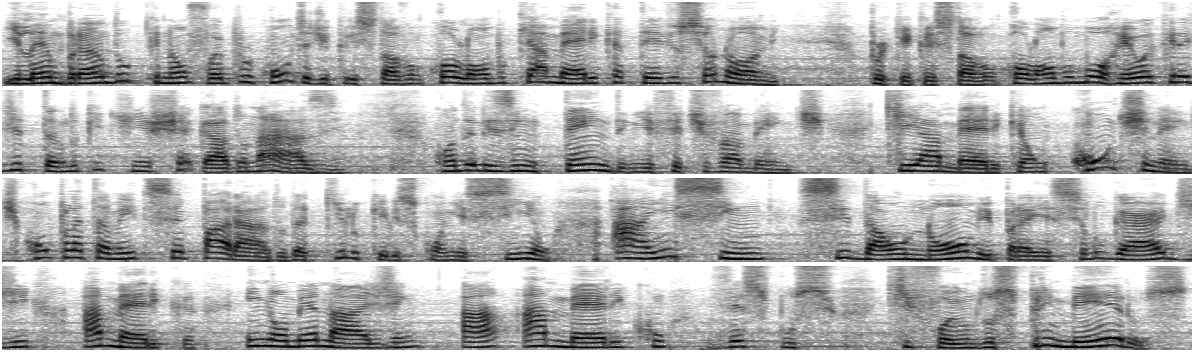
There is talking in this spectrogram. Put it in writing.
E lembrando que não foi por conta de Cristóvão Colombo que a América teve o seu nome porque Cristóvão Colombo morreu acreditando que tinha chegado na Ásia. Quando eles entendem efetivamente que a América é um continente completamente separado daquilo que eles conheciam, aí sim se dá o nome para esse lugar de América, em homenagem a Américo Vespúcio, que foi um dos primeiros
